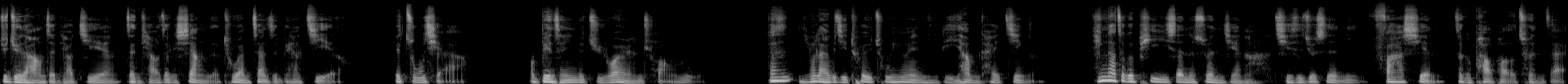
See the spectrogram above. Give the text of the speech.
就觉得好像整条街、整条这个巷子突然暂时被他戒了，被租起来啊，我变成一个局外人闯入，但是你又来不及退出，因为你离他们太近了。听到这个屁声的瞬间啊，其实就是你发现这个泡泡的存在，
